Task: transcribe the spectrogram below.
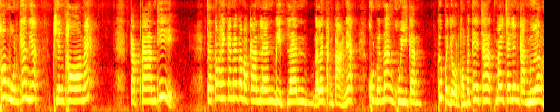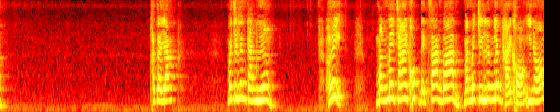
ข้อมูลแค่นี้เพียงพอไหมกับการที่ จะต้องให้คณะกรรมการแลนบิดแลนอะไรต่างๆ เนี่ย คุณมานั่งคุยกัน เพื่อประโยชน์ของประเทศชาติไม่ใช่เล่นการเมืองเข้าใจยัง ไม่ใช่เล่นการเมือง เฮ้ย มันไม่ใช่คบเด็กสร้างบ้าน มันไม่ใช่เรื่องเล่นขายของอีน้อง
